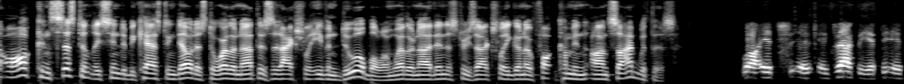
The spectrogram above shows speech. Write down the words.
all consistently seem to be casting doubt as to whether or not this is actually even doable, and whether or not industry is actually going to fo- come in on side with this. Well, it's it, exactly. If, if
